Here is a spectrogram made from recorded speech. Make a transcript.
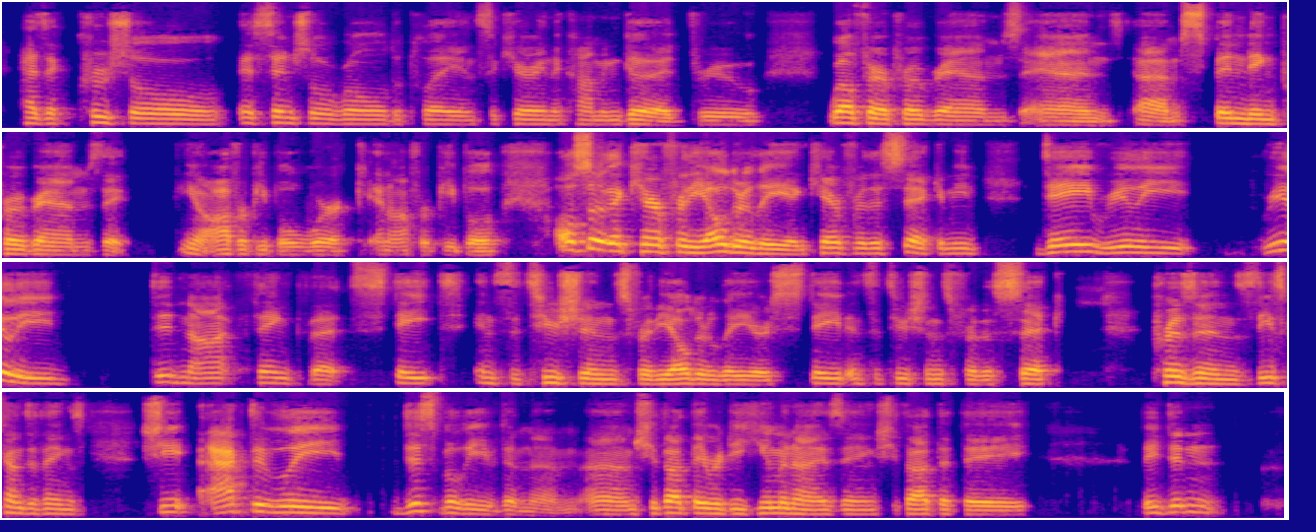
has a crucial, essential role to play in securing the common good through welfare programs and um, spending programs that you know offer people work and offer people also that care for the elderly and care for the sick. I mean day really really did not think that state institutions for the elderly or state institutions for the sick prisons these kinds of things she actively disbelieved in them. Um, she thought they were dehumanizing. She thought that they they didn't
